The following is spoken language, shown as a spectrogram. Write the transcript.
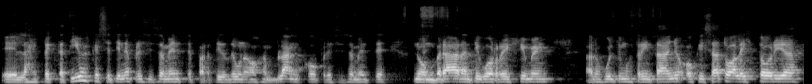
eh, las expectativas que se tiene precisamente a partir de una hoja en blanco, precisamente nombrar antiguo régimen a los últimos 30 años, o quizá toda la historia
